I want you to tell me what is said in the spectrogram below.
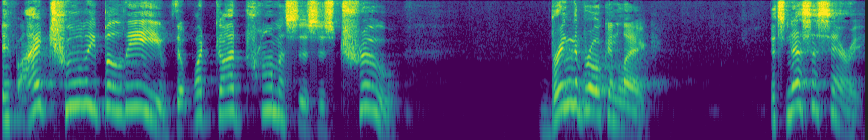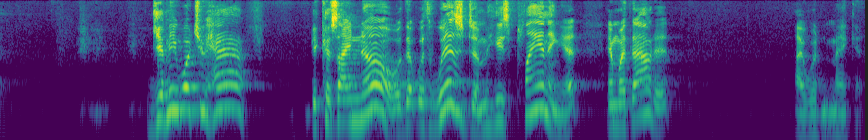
If I truly believe that what God promises is true, bring the broken leg. It's necessary. Give me what you have, because I know that with wisdom, He's planning it, and without it, I wouldn't make it.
